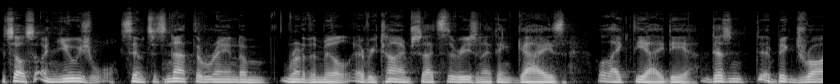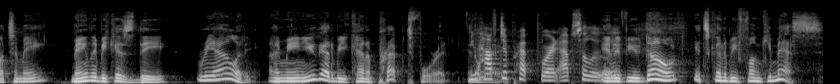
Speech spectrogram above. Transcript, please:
It's also unusual since it's not the random run of the mill every time. So that's the reason I think guys like the idea. Doesn't a big draw to me, mainly because the reality. I mean, you got to be kind of prepped for it. you have way. to prep for it absolutely And if you don't, it's going to be funky mess.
